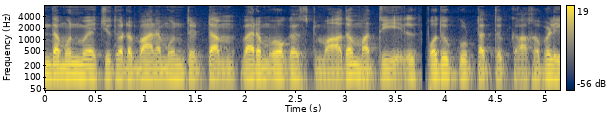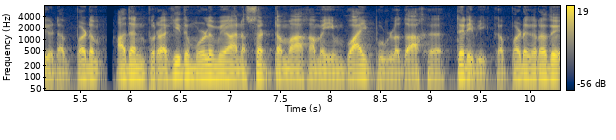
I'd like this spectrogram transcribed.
இந்த முன்முயற்சி தொடர்பான முன்திட்டம் வரும் ஆகஸ்ட் மாதம் மத்தியில் பொதுக்கூட்டத்துக்காக வெளியிடப்படும். அதன் பிறகு இது முழுமையான சட்டமாக அமையும் வாய்ப்பு உள்ளதாக தெரிவிக்கப்படுகிறது.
